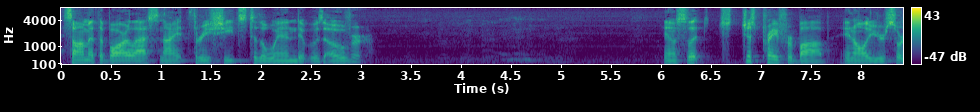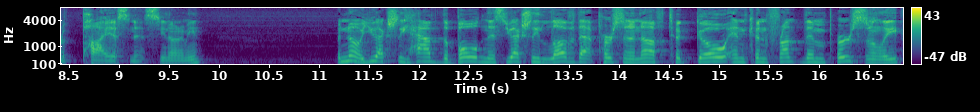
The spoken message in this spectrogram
I saw him at the bar last night, three sheets to the wind, it was over. You know, so let, just pray for Bob in all your sort of piousness. You know what I mean? But no, you actually have the boldness. You actually love that person enough to go and confront them personally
